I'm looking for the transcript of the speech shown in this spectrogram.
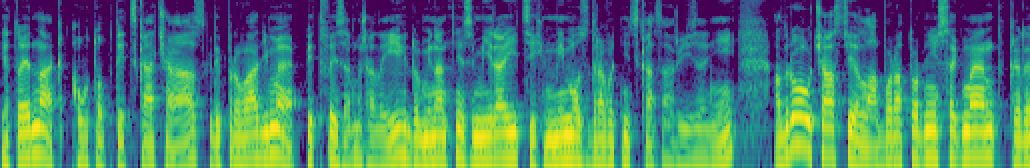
Je to jednak autoptická část, kdy provádíme pitvy zemřelých, dominantně zmírajících mimo zdravotnická zařízení. A druhou část je laboratorní segment, kde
